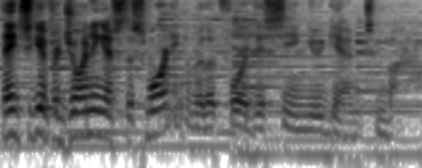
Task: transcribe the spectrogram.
Thanks again for joining us this morning, and we look forward to seeing you again tomorrow.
